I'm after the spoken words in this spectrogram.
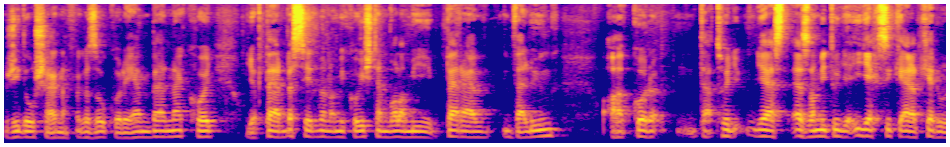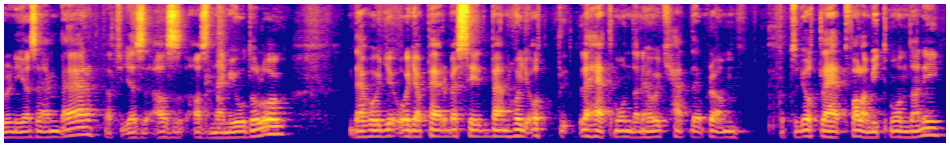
zsidóságnak, meg az ókori embernek, hogy ugye a perbeszédben, amikor Isten valami perel velünk, akkor, tehát hogy ugye ezt, ez, amit ugye igyekszik elkerülni az ember, tehát hogy ez, az, az nem jó dolog, de hogy, hogy a perbeszédben, hogy ott lehet mondani, hogy hát de uram, tehát hogy ott lehet valamit mondani,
